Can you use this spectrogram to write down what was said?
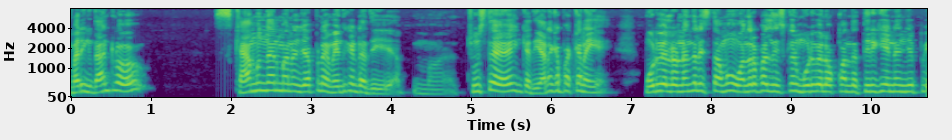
మరి దాంట్లో స్కామ్ ఉందని మనం చెప్పలేము ఎందుకంటే అది చూస్తే ఇంక అది వెనక పక్కన మూడు వేల రెండు వందలు ఇస్తాము వంద రూపాయలు తీసుకొని మూడు వేల ఒక్క వంద తిరిగి అని చెప్పి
